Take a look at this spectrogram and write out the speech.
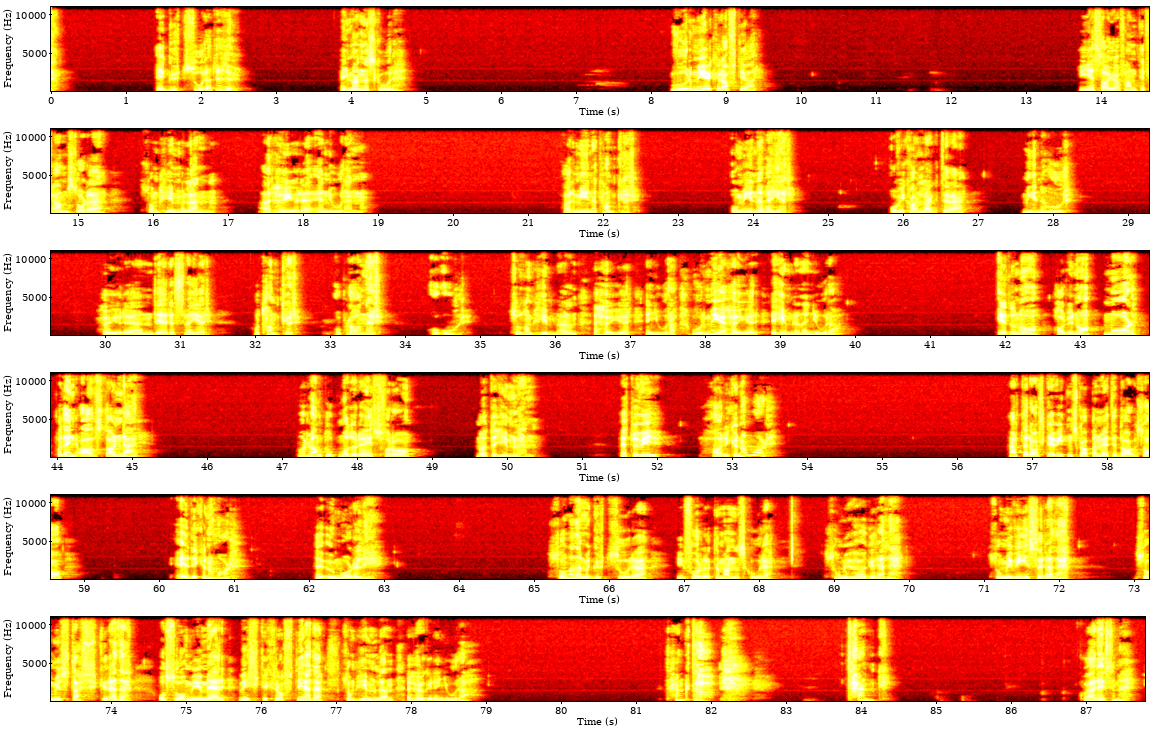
er Gudsordet, du, du, enn menneskeordet? Hvor mye kraftigere? I Isaiah 55 står det som himmelen er høyere enn jorden, er mine tanker og mine veier, og vi kan legge til mine ord, høyere enn deres veier og tanker og planer og ord, sånn som himmelen er høyere enn jorda. Hvor mye høyere er himmelen enn jorda? Er det noe, har vi noe mål på den avstanden der? Hvor langt opp må du reise for å møte himmelen? Vet du, vi har ikke noe mål. Etter alt det vitenskapen vet i dag, så er det ikke noe mål. Det er umålelig. Sånn er det med Gudsordet i forhold til menneskeordet. Så mye høyere er det. Så mye visere er det. Så mye sterkere er det og så mye mer virkekraftig er det som himmelen er høyere enn jorda. Tenk, da. Tenk hvor jeg reiser med.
